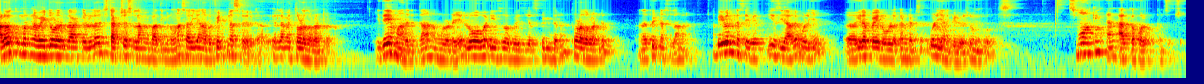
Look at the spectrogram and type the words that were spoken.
அளவுக்கு மீறின வெயிட்டோடு இருக்கிற ஆட்களில் ஸ்ட்ரக்சர்ஸ் எல்லாமே பார்த்தீங்கன்னா சரியான ஒரு ஃபிட்னஸில் இருக்காது. எல்லாமே தொலை தொலைன்னு இருக்கும். இதே மாதிரி தான் உங்களுடைய லோவர் ஈசோபேஜியல் ஸ்பிங்டரும் தொலை அந்த ஃபிட்னஸ் இல்லாமல் இருக்கும் அப்போ இவர் என்ன செய்வார்? ஈஸியாக வெளியே இறப்பையில் உள்ள கண்டென்ட்ஸை வெளியே அனுப்பிடுவார் சொல்லும்போது ஸ்மோக்கிங் அண்ட் ஆல்கஹால் கன்சப்ஷன்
